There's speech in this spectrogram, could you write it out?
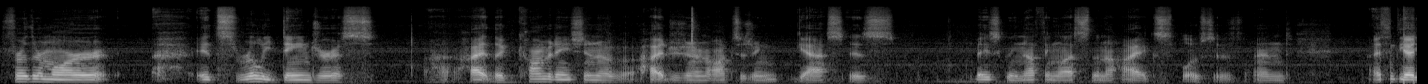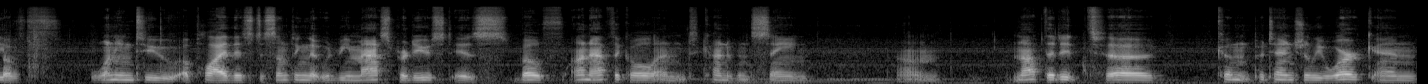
furthermore, it's really dangerous the combination of hydrogen and oxygen gas is basically nothing less than a high explosive and I think the idea of wanting to apply this to something that would be mass produced is both unethical and kind of insane. Um, not that it uh, couldn't potentially work and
